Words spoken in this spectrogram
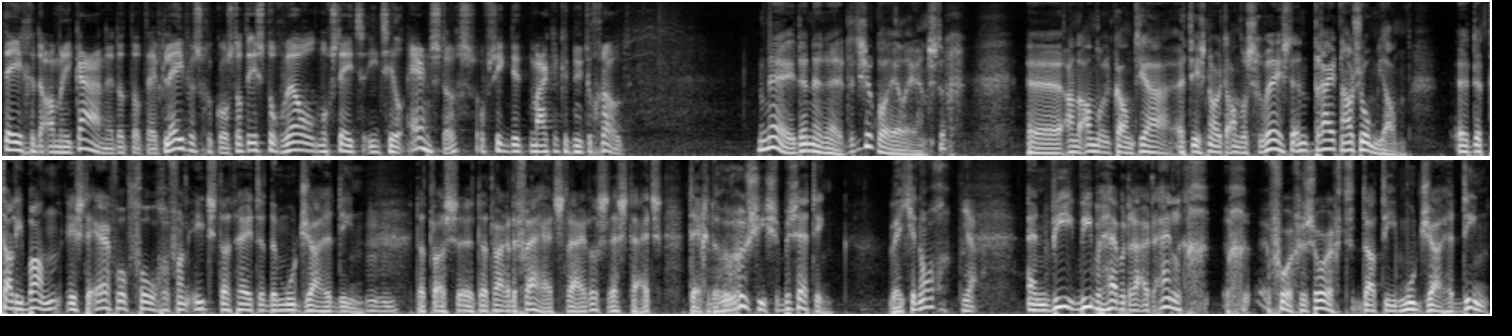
tegen de Amerikanen. Dat, dat heeft levens gekost. Dat is toch wel nog steeds iets heel ernstigs? Of zie ik dit, maak ik het nu te groot? Nee, nee, nee, nee. dat is ook wel heel ernstig. aan de andere kant, ja, het is nooit anders geweest. En draait nou zo om, Jan. Eh, de Taliban is de erfopvolger van iets dat heette de Mujahedin. Mhm. dat, was, eh, dat waren de vrijheidsstrijders destijds tegen de Russische bezetting. Weet je nog? Ja. En wie, wie hebben er uiteindelijk voor gezorgd dat die Mujahedin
